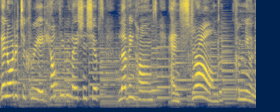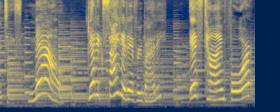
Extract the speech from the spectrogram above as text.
in order to create healthy relationships, loving homes, and strong communities. Now, get excited, everybody. It's time for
